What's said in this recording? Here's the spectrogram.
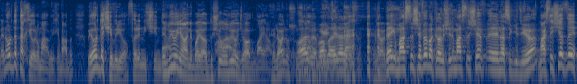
Ben orada takıyorum abi kebabı. Ve orada çeviriyor fırın içinde. Oluyor abi. yani bayağı dışı Vay oluyor cağ. bayağı Helal olsun. Vay sana. be vallahi helal olsun. Helal. Peki Masterchef'e bakalım şimdi. Masterchef e, nasıl gidiyor? Masterchef ve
